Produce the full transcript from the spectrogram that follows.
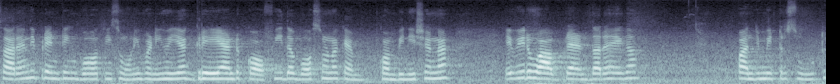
ਸਾਰਿਆਂ ਦੀ ਪ੍ਰਿੰਟਿੰਗ ਬਹੁਤ ਹੀ ਸੋਹਣੀ ਬਣੀ ਹੋਈ ਹੈ ਗ੍ਰੇ ਐਂਡ ਕਾਫੀ ਦਾ ਬਹੁਤ ਸੋਹਣਾ ਕੰਬੀਨੇਸ਼ਨ ਹੈ ਇਹ ਵੀ ਰਵਾਬ ਬ੍ਰਾਂਡ ਦਾ ਰਹੇਗਾ। 5 ਮੀਟਰ ਸੂਟ।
